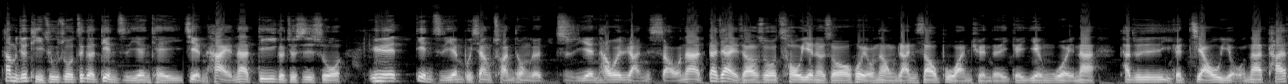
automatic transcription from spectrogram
他们就提出说，这个电子烟可以减害。那第一个就是说，因为电子烟不像传统的纸烟，它会燃烧。那大家也知道说，抽烟的时候会有那种燃烧不完全的一个烟味，那它就是一个焦油，那它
